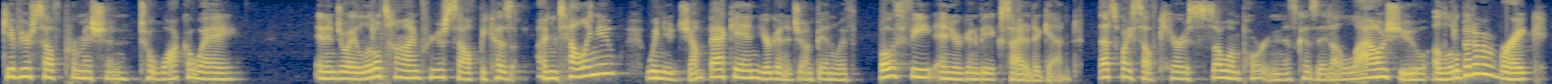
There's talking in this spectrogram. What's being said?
give yourself permission to walk away and enjoy a little time for yourself because I'm telling you, when you jump back in, you're going to jump in with both feet and you're going to be excited again. That's why self care is so important is because it allows you a little bit of a break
